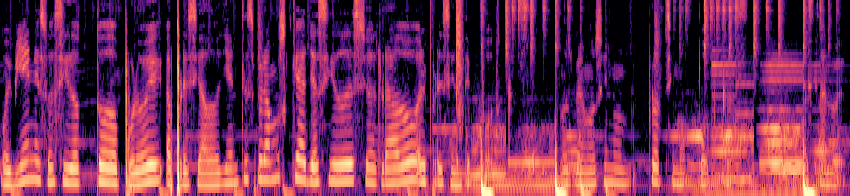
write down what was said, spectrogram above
Muy bien, eso ha sido todo por hoy, apreciado oyente. Esperamos que haya sido de el presente podcast. Nos vemos en un próximo podcast. Hasta luego.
